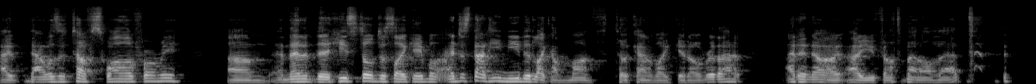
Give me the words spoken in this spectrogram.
I that was a tough swallow for me. Um, and then the, he's still just like able. I just thought he needed like a month to kind of like get over that. I didn't know how, how you felt about all that.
